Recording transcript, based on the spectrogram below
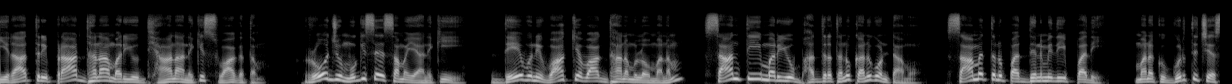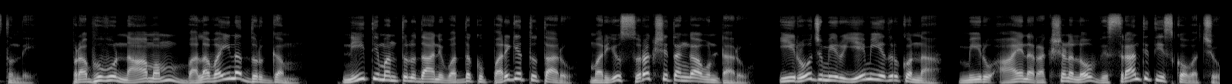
ఈ రాత్రి ప్రార్థన మరియు ధ్యానానికి స్వాగతం. రోజు ముగిసే సమయానికి దేవుని వాక్య వాగ్దానములో మనం శాంతి మరియు భద్రతను కనుగొంటాము. సామెతను పద్దెనిమిది పది మనకు గుర్తు చేస్తుంది. ప్రభువు నామం బలవైన దుర్గం. నీతిమంతులు దాని వద్దకు పరిగెత్తుతారు మరియు సురక్షితంగా ఉంటారు. ఈరోజు మీరు ఏమి ఎదుర్కొన్నా మీరు ఆయన రక్షణలో విశ్రాంతి తీసుకోవచ్చు.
